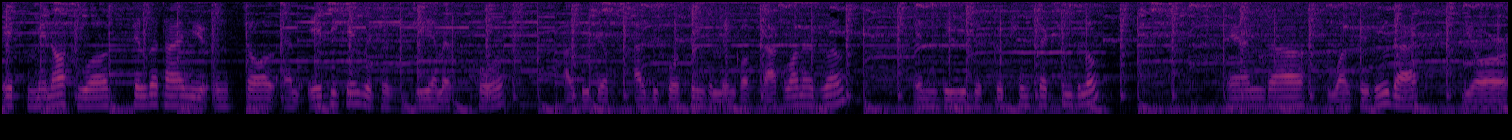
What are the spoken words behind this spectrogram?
it may not work till the time you install an APK which is GMS core I'll be I'll be posting the link of that one as well in the description section below. And uh, once you do that your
